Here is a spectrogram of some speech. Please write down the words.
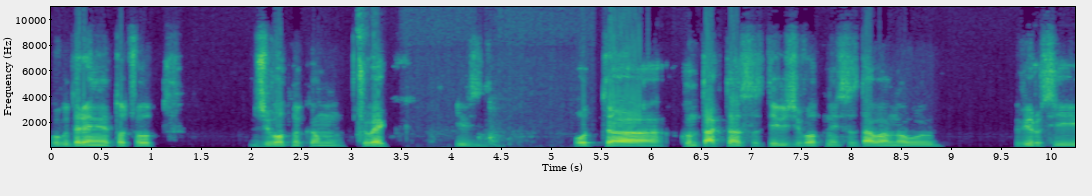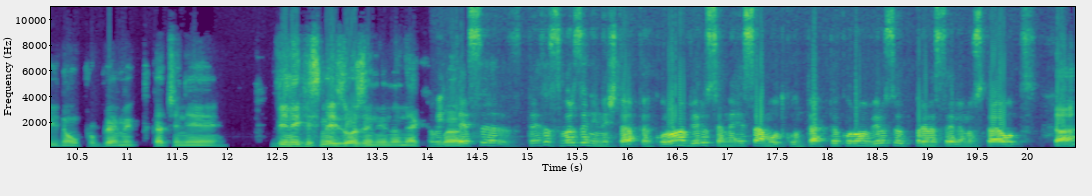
благодарение точно от животно към човек и от а, контакта с диви животни създава много вируси и много проблеми, така че ние винаги сме изложени на някаква... Ами, те, са, те са свързани нещата. Коронавируса не е само от контакта, коронавируса е от пренаселеността, от да,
